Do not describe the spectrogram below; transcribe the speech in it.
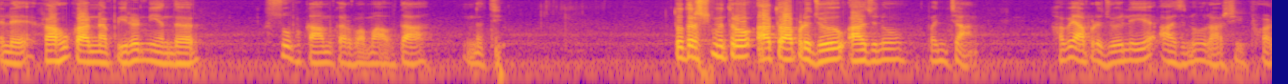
એટલે રાહુકાળના પીરિયડની અંદર શુભ કામ કરવામાં આવતા નથી. તો દર્શક મિત્રો, આ તો આપણે જોયું આજનું પંચાંગ. હવે આપણે જોઈ લઈએ આજનું રાશિફળ.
